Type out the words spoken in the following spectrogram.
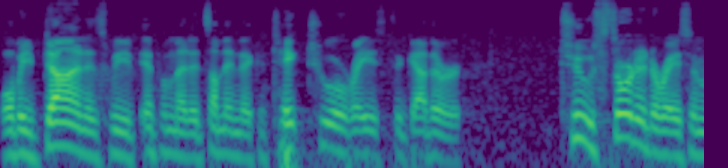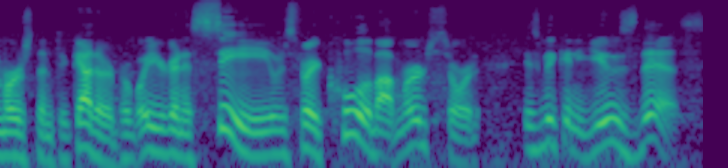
What we've done is we've implemented something that can take two arrays together two sorted arrays and merge them together. But what you're gonna see, what's very cool about merge sort, is we can use this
